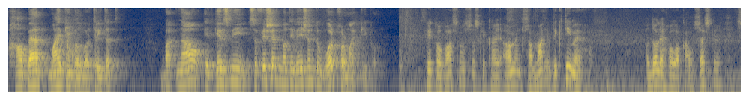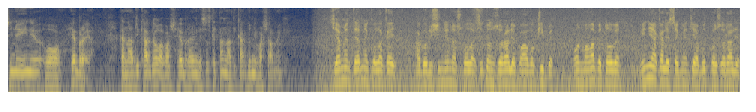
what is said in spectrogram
how bad my people were treated, but now it gives me sufficient motivation to work for my people. Pito со скекај амен sama виктиме одоле холокаусеске сине ине о хебреја. Канади каргола ваш hebreja соске та нади каргони ваш амен. Сиамен терне кола кај агоришине на школа ситон зорале па по аво кипе он мама петовен и ние кале сегментија бут по зорале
